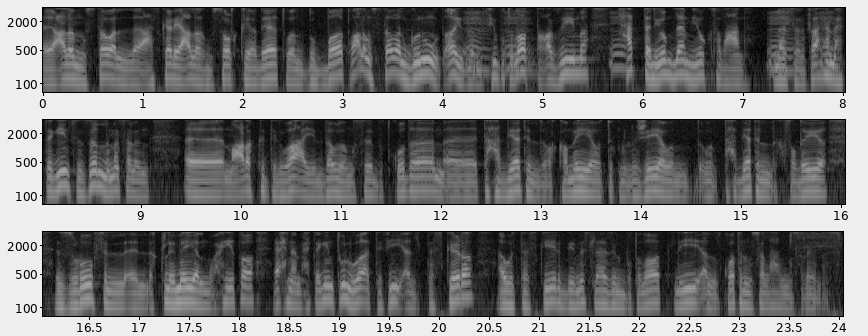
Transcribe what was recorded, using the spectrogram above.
آه، على المستوى العسكري على مستوى القيادات والضباط وعلى مستوى الجنود أيضا مم. في بطولات عظيمة حتى اليوم لم يكتب عنها مثلا. فإحنا محتاجين في ظل مثلا آه، معركة الوعي الدولة المصريه بتقودها آه، التحديات الرقمية والتكنولوجية وال- والتحديات الاقتصادية الظروف ال- الإقليمية المحيطة إحنا محتاجين طول الوقت في التذكرة أو التذكير بمثل هذه البطولات للقوات المسلحة المصرية مثلا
